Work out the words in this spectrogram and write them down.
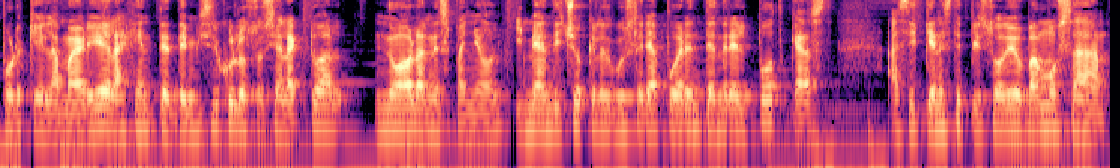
porque la mayoría de la gente de mi círculo social actual no hablan español y me han dicho que les gustaría poder entender el podcast, así que en este episodio vamos a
